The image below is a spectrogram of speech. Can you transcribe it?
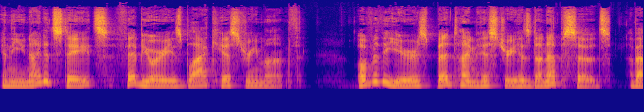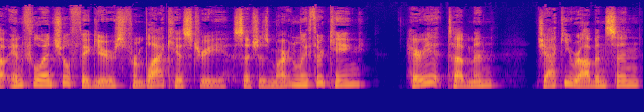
In the United States, February is Black History Month. Over the years, Bedtime History has done episodes about influential figures from Black history such as Martin Luther King, Harriet Tubman, Jackie Robinson,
